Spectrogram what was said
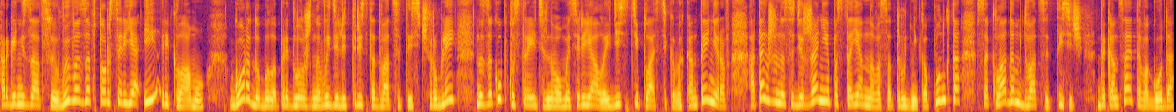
организацию вывоза вторсырья и рекламу. Городу было предложено выделить 320 тысяч рублей на закупку строительного материала и 10 пластиковых контейнеров, а также на содержание постоянного сотрудника пункта с окладом 20 тысяч до конца этого года.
